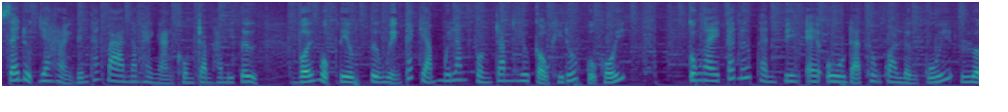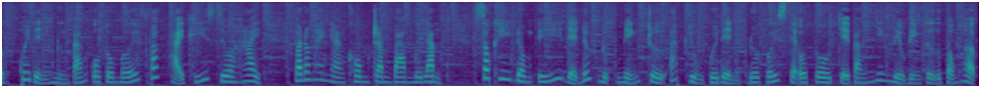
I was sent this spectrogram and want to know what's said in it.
sẽ được gia hạn đến tháng 3 năm 2024 với mục tiêu tự nguyện cắt giảm 15% nhu cầu khí đốt của khối. Cùng ngày, các nước thành viên EU đã thông qua lần cuối luật quy định ngừng bán ô tô mới phát thải khí CO2 vào năm 2035 sau khi đồng ý để Đức được miễn trừ áp dụng quy định đối với xe ô tô chạy bằng nhiên liệu điện tử tổng hợp.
